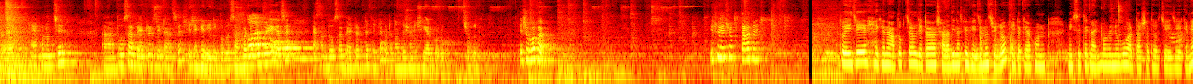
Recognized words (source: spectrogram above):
তো এখন হচ্ছে ধোসা ব্যাটার যেটা আছে, সেটাকে রেডি করব। সাম্বারটা তো হয়ে গেছে। এখন ধোসা ব্যাটারটা যেটা, ওটা তোমাদের সঙ্গে শেয়ার করব। চলো এসো বাবা। এসো এসো, তাড়াতাড়ি। তো এই যে এখানে আতপ চাল, যেটা সারাদিন আজকে ভেজানো ছিল, এটাকে এখন মিক্সিতে গ্রাইন্ড করে নেব, আর তার সাথে হচ্ছে এই যে এখানে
